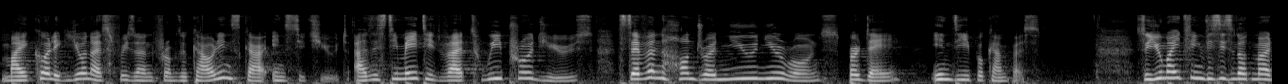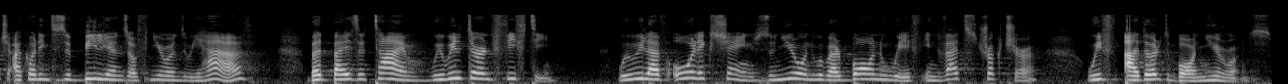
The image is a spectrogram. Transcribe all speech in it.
my colleague Jonas Frisén from the Karolinska Institute has estimated that we produce 700 new neurons per day in the hippocampus. So you might think this is not much according to the billions of neurons we have, but by the time we will turn 50, we will have all exchanged the neuron we were born with in that structure with adult-born neurons.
